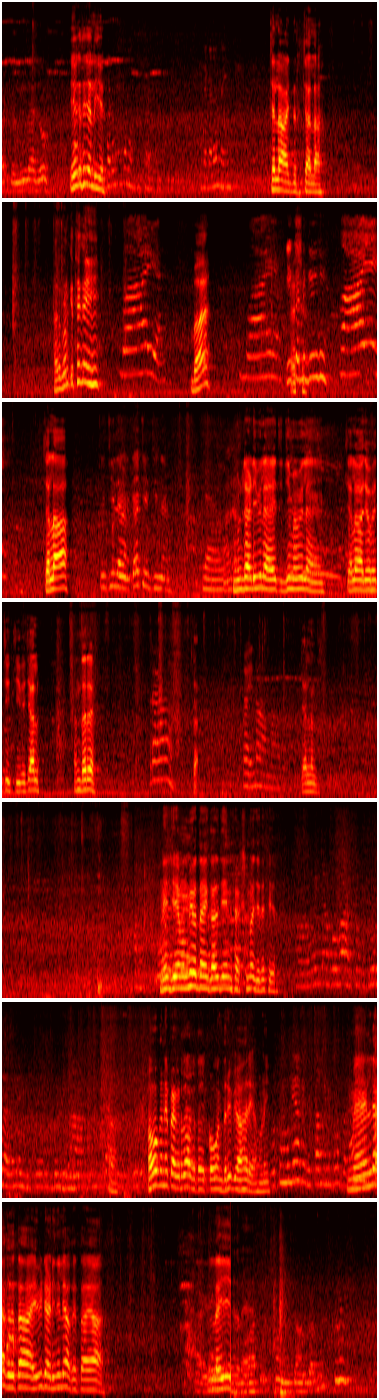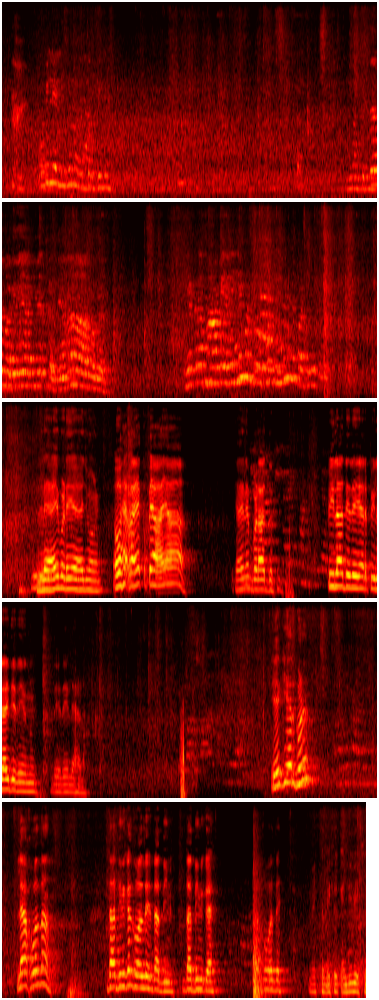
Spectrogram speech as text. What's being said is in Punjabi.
ਇਹ ਕਿੱਥੇ ਚੱਲੀ ਆ? ਚੱਲ ਆ ਇੱਧਰ ਚੱਲ ਆ। ਹਰਗੁਣ ਕਿੱਥੇ ਗਈ ਸੀ? ਬਾਹਰ? ਕੀ। ਕਰਨ ਗਈ ਸੀ? ਚੱਲ ਆ। ਚੀਜ਼ੀ ਲੈਣ ਕਿਆ ਚੀਜ਼ੀ ਲੈਣ। ਲੈ ਹੁਣ ਡੈਡੀ ਵੀ ਲੈ ਆਏ ਚੀਜੀ ਮੈਂ ਵੀ ਲੈ ਆਇਆ ਚਲੋ ਆ ਜਾਓ ਫਿਰ ਚੀਚੀ ਤੇ ਚੱਲ। ਅੰਦਰ। ਚੱਲ ਅੰਦਰ। ਨਹੀਂ ਜੇ ਮੰਮੀ ਉਦਾਂ ਇਹ ਗੱਲ ਜੇ ਇਨਫੈਕਸ਼ਨ ਹੋ ਜੇ ਤੇ ਫਿਰ। ਹਾਂ। ਆਹ ਕਨੇ ਪੈਕਟ ਦਾ ਕੇ ਤਾਂ ਇੱਕ ਉਹ ਅੰਦਰ ਹੀ ਪਿਆ ਹਰਿਆ ਹੁਣੇ। ਉਹ ਤੂੰ ਲਿਆ ਕੇ ਦਿੱਤਾ ਮੈਨੂੰ ਭਲਾ ਮੈਂ ਲਿਆ ਕੇ ਦਿੱਤਾ ਇਹ ਵੀ ਡੈਡੀ ਨੇ ਲਿਆ ਕੇ ਦਿੱਤਾ ਆ। ਲਈ। ਉਹ ਵੀ ਲੈ ਲਈ ਸੀ ਮੈਂ ਤੁਰਦੀ ਸੀ ਕਿੱਧਰ ਮਗਰੇ ਆ ਕੇ ਕਰਦੇ ਆ ਨਾ ਮਗਰ ਲੈ ਆਏ ਬੜੇ ਆਇਆ ਜਵਾਨ। ਉਹ ਹੈਗਾ ਇੱਕ ਪਿਆ ਆ। ਯਾਰ ਇਹਨੇ ਬੜਾ ਦੁਖੀ। ਪੀਲਾ ਦੇ ਦੇ ਯਾਰ, ਪੀਲਾ ਹੀ ਦੇ ਦੇ ਉਹਨੂੰ ਦੇ ਦੇ ਲੈ ਇਹ ਕੀ ਯਾਰ ਗੁਣ? ਲੈ ਖੋਲਦਾ ਦਾਦੀ ਨੂੰ ਕਹਿ, ਖੋਲ ਦੇ, ਦਾਦੀ ਨੂੰ। ਦਾਦੀ ਨੂੰ ਕਹਿ। ਲੈ ਖੋਲ ਦੇ। ਵੇਖ ਵੇਖ, ਕਹਿੰਦੀ ਵੇਖ।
